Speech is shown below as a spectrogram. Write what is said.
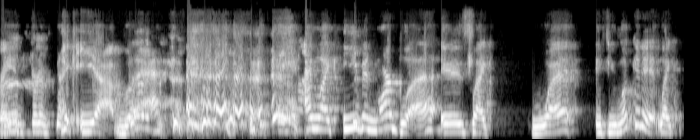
Right. and sort of like, yeah, blah. and like even more blah is like, what if you look at it like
